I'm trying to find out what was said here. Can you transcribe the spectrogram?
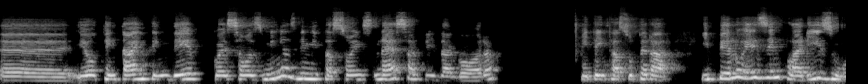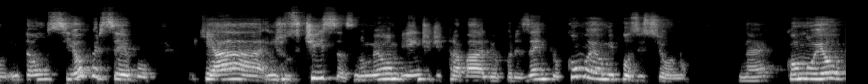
é, eu tentar entender quais são as minhas limitações nessa vida agora e tentar superar. E pelo exemplarismo, então, se eu percebo que há injustiças no meu ambiente de trabalho, por exemplo, como eu me posiciono, né? Como eu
